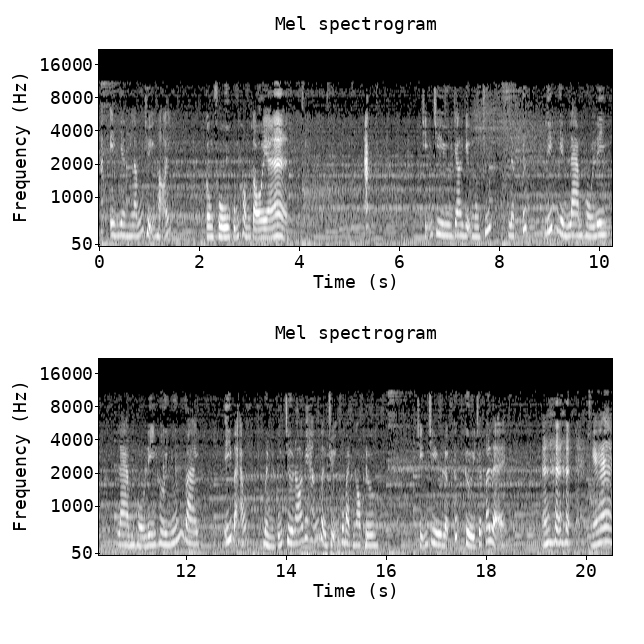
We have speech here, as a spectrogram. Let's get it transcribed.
Hắc y nhân lắm chuyện hỏi. Công phu cũng không tồi à. Ách! Triển chiêu do dự một chút, Lập tức liếc nhìn Lam Hồ Ly làm Hồ Ly hơi nhún vai. Ý bảo, Mình cũng chưa nói với hắn về chuyện của Bạch Ngọc Đường. Triển chiêu lập tức cười cho có lệ. Nghe Nga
